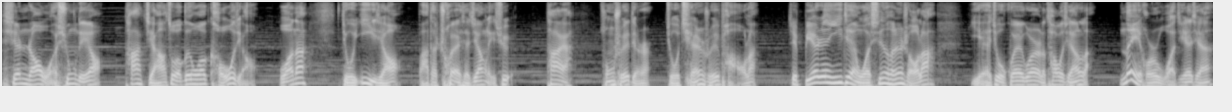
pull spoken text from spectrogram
先找我兄弟要，他假作跟我口角，我呢就一脚把他踹下江里去，他呀。从水底儿就潜水跑了，这别人一见我心狠手辣，也就乖乖的掏钱了。那会儿我劫钱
